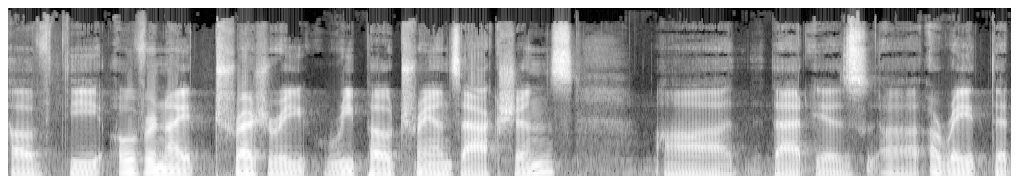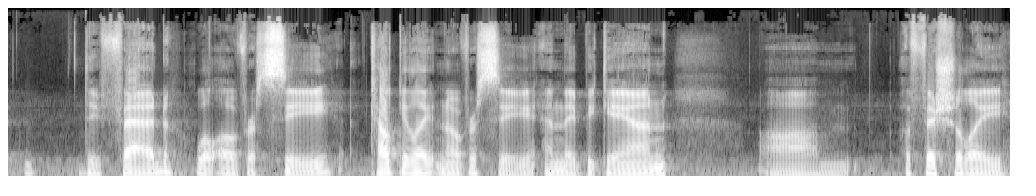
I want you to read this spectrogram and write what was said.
of the overnight Treasury repo transactions. Uh, that is uh, a rate that the Fed will oversee, calculate and oversee, and they began um, officially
